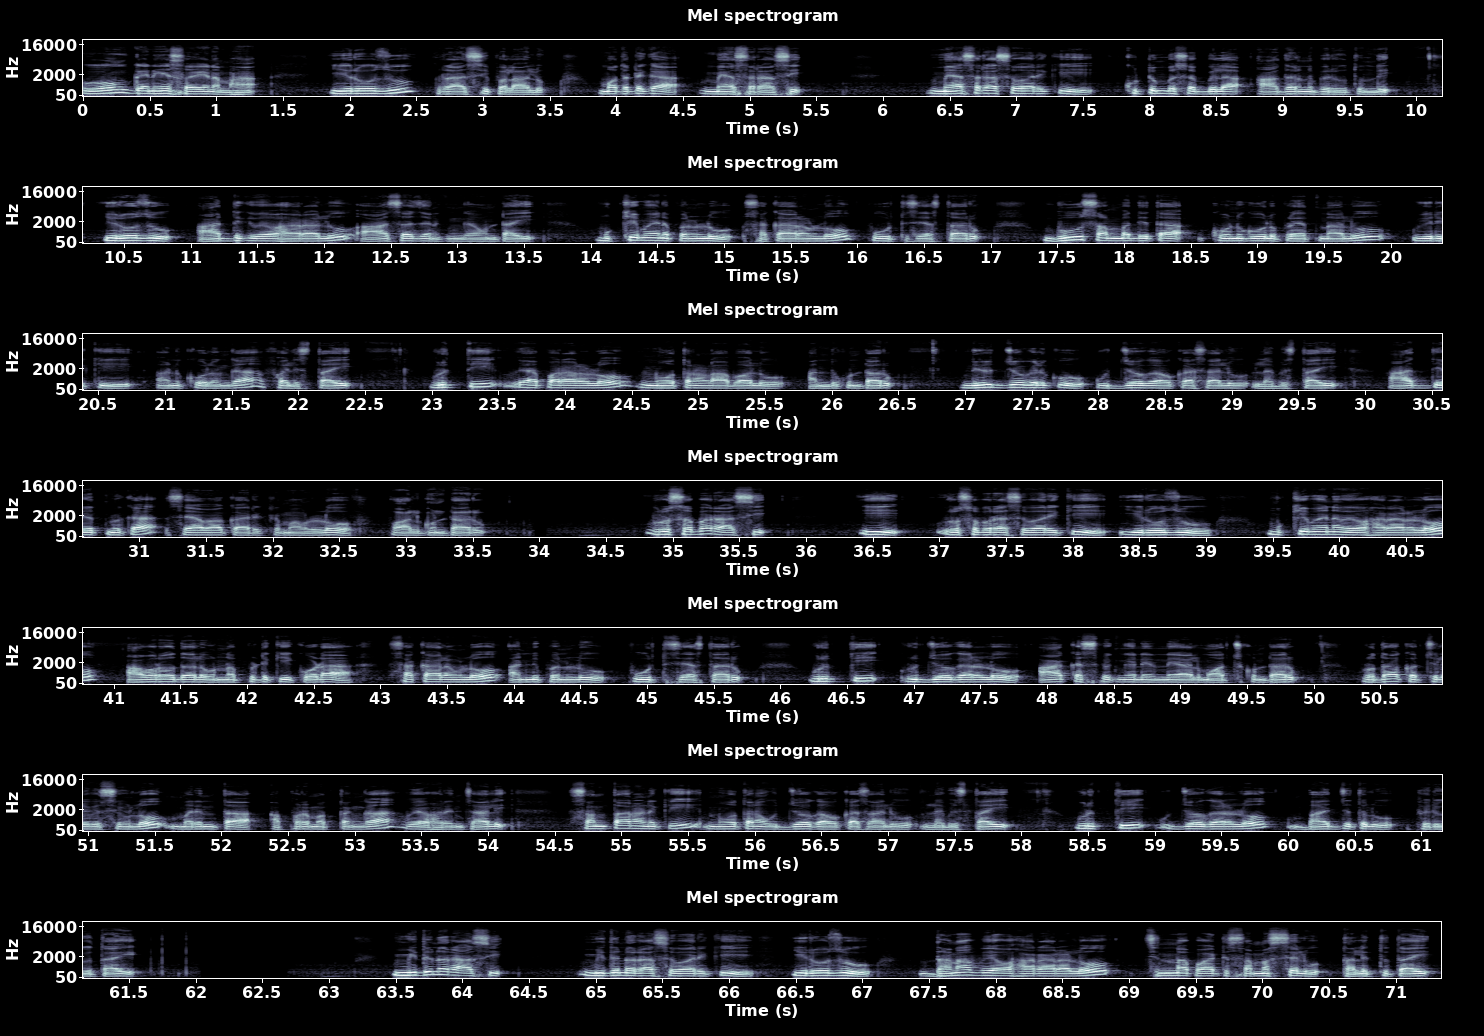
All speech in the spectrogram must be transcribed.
ఓం గణేశాయ నమ. ఈరోజు రాశి ఫలాలు. మొదటగా మేషరాశి. మేషరాశి వారికి కుటుంబ సభ్యుల ఆదరణ పెరుగుతుంది. ఈరోజు ఆర్థిక వ్యవహారాలు ఆశాజనకంగా ఉంటాయి. ముఖ్యమైన పనులు సకాలంలో పూర్తి చేస్తారు. భూ సంబంధిత కొనుగోలు ప్రయత్నాలు వీరికి అనుకూలంగా ఫలిస్తాయి. వృత్తి వ్యాపారాలలో నూతన లాభాలు అందుకుంటారు. నిరుద్యోగులకు ఉద్యోగ అవకాశాలు లభిస్తాయి. ఆధ్యాత్మిక సేవా కార్యక్రమాలలో పాల్గొంటారు. వృషభ రాశి. ఈ వృషభ రాశి వారికి ఈరోజు ముఖ్యమైన వ్యవహారాలలో అవరోధాలు ఉన్నప్పటికీ కూడా సకాలంలో అన్ని పనులు పూర్తి చేస్తారు. వృత్తి ఉద్యోగాలలో ఆకస్మికంగా నిర్ణయాలు మార్చుకుంటారు. వృధా ఖర్చుల విషయంలో మరింత అప్రమత్తంగా వ్యవహరించాలి. సంతానానికి నూతన ఉద్యోగ అవకాశాలు లభిస్తాయి. వృత్తి ఉద్యోగాలలో బాధ్యతలు పెరుగుతాయి. మిథున రాశి. మిథున రాశి వారికి ఈరోజు ధన వ్యవహారాలలో చిన్నపాటి సమస్యలు తలెత్తుతాయి.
